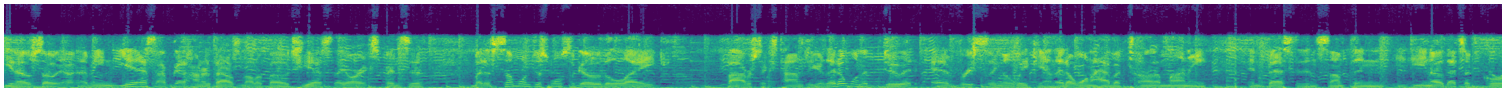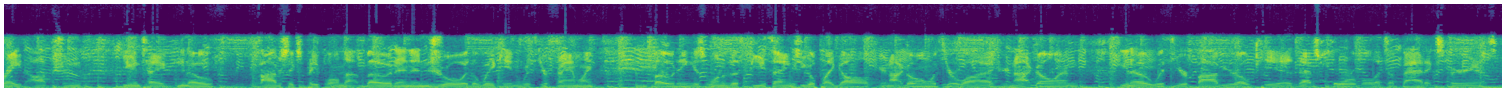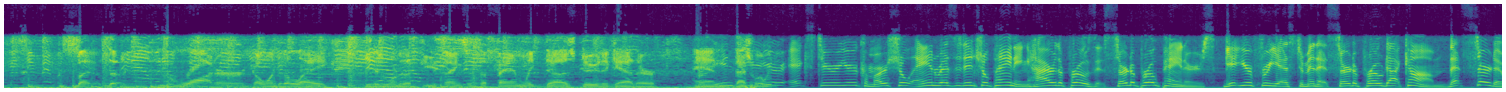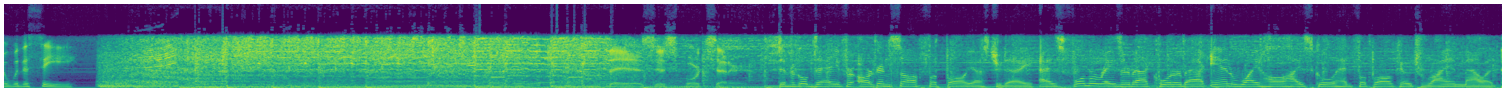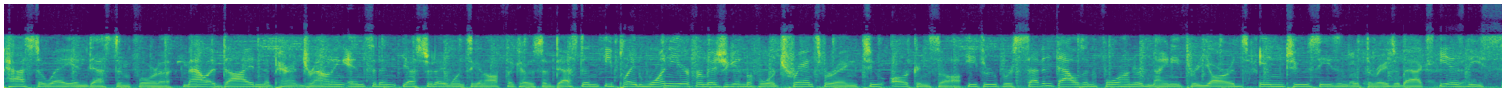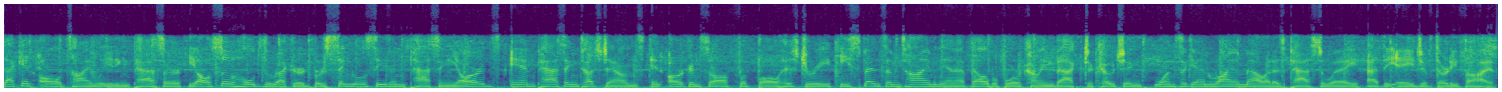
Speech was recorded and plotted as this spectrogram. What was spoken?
You know, so I I mean, yes, I've got hundred thousand dollar boats. Yes, they are expensive, but if someone just wants to go to the lake five or six times a year. They don't want to do it every single weekend. They don't want to have a ton of money invested in something. You know, that's a great option. You can take, you know, five or six people on that boat and enjoy the weekend with your family. Boating is one of the few things. You go play golf, you're not going with your wife, you're not going, you know, with your five year old kid. That's horrible. That's a bad experience. But the, the water, going to the lake, is one of the few things that the family does do together. And that's what we Interior, exterior, commercial, and residential painting. Hire the pros at Certa Pro Painters. Get your free estimate at CertaPro.com. That's Certa with a C. This is Sports Center. Difficult day for Arkansas football yesterday as former Razorback quarterback and Whitehall High School head football coach Ryan Mallett passed away in Destin, Florida. Mallett died in an apparent drowning incident yesterday, once again off the coast of Destin. He played one year for Michigan before transferring to Arkansas. He threw for 7,493 yards in two seasons with the Razorbacks. He is the second all time leading passer. He also holds the record for single season passing yards and passing touchdowns in Arkansas football history. He spent some time in the NFL before coming back to coaching. Once again, Ryan Mallett has passed away at the age of 35.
